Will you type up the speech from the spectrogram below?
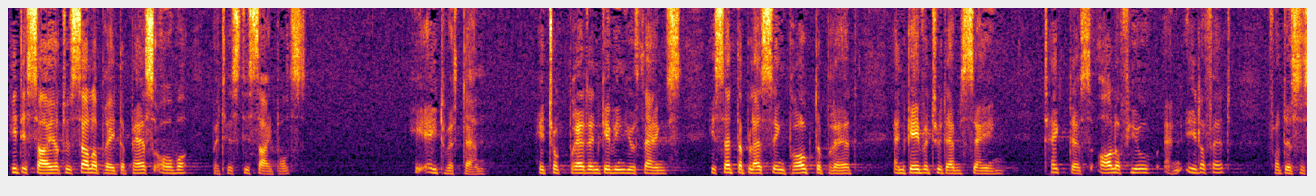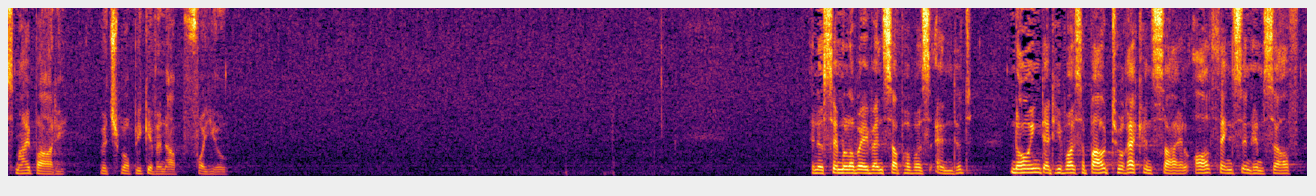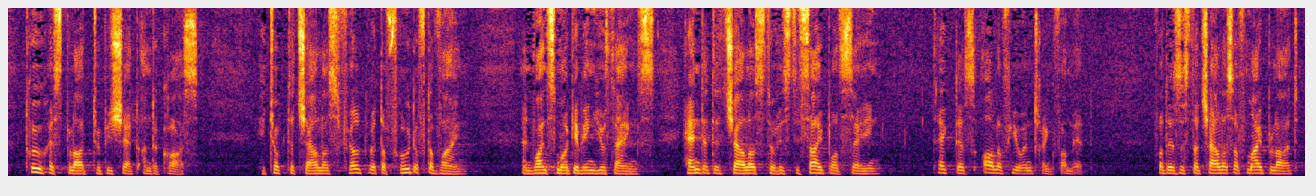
he desired to celebrate the Passover with his disciples. He ate with them. He took bread and giving you thanks, he said the blessing, broke the bread, and gave it to them, saying, Take this, all of you, and eat of it, for this is my body, which will be given up for you. In a similar way, when supper was ended, knowing that he was about to reconcile all things in himself, through his blood to be shed on the cross. He took the chalice filled with the fruit of the vine, and once more giving you thanks, handed the chalice to his disciples, saying, Take this, all of you, and drink from it. For this is the chalice of my blood,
